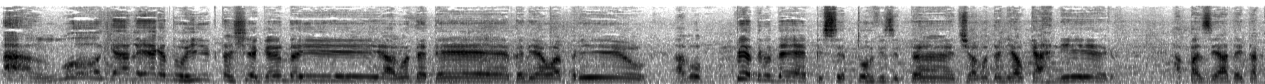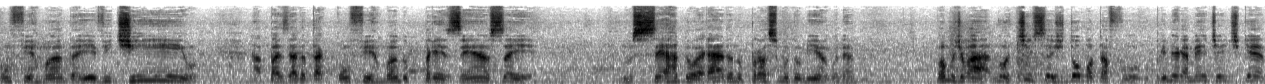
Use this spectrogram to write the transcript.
Alô, galera do Rio que tá chegando aí! Alô, Dedé, Daniel Abreu, alô, Pedro Depp, setor visitante, alô, Daniel Carneiro. Rapaziada aí tá confirmando aí, Vitinho, rapaziada tá confirmando presença aí no Serra Dourada no próximo domingo, né? Vamos lá, notícias do Botafogo. Primeiramente, a gente quer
